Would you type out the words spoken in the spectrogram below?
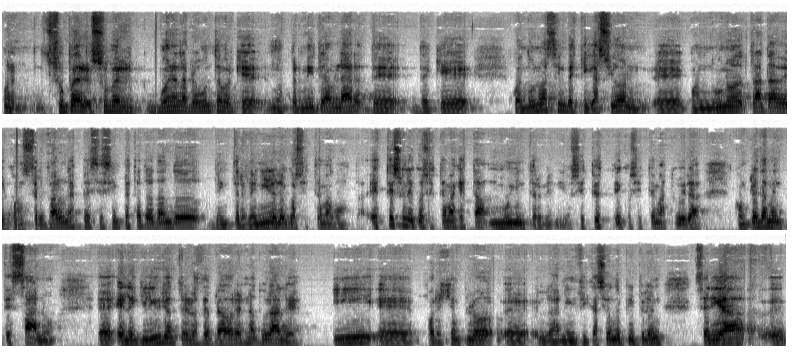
Bueno, súper súper buena la pregunta porque nos permite hablar de, que cuando uno hace investigación, eh, cuando uno trata de conservar una especie, siempre está tratando de intervenir el ecosistema como está. Este es un ecosistema que está muy intervenido. Si este ecosistema estuviera completamente sano, eh, el equilibrio entre los depredadores naturales y, eh, por ejemplo, eh, la nidificación del pilpilén sería, eh,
